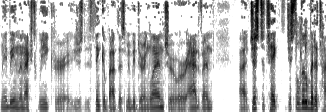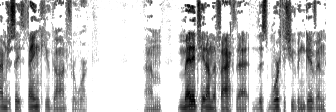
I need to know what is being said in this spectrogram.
Maybe in the next week, or just think about this. Maybe during Lent or, or Advent uh, just to take just a little bit of time to say thank you, God, for work. Um, meditate on the fact that this work that you've been given,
